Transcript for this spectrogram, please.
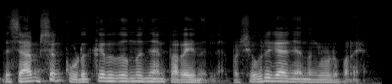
ദശാംശം കൊടുക്കരുതെന്ന് ഞാൻ പറയുന്നില്ല. പക്ഷെ ഒരു കാര്യം ഞാൻ നിങ്ങളോട് പറയാം.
